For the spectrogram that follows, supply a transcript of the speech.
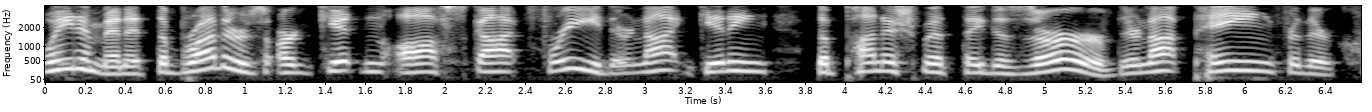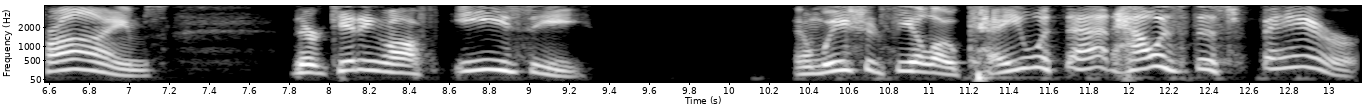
wait a minute, the brothers are getting off scot free. They're not getting the punishment they deserve. They're not paying for their crimes. They're getting off easy and we should feel okay with that? How is this fair?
